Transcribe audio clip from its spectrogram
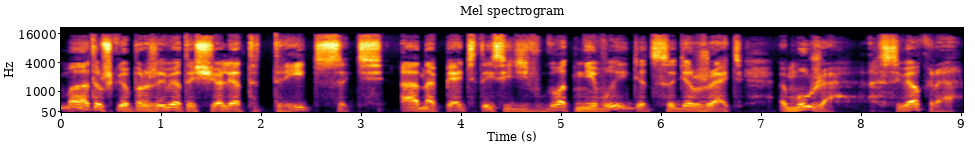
«Матушка проживет еще лет тридцать, а на пять тысяч в год не выйдет содержать мужа», свекра,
